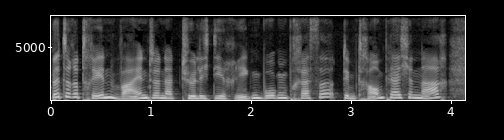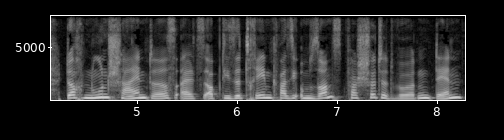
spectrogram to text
Bittere Tränen weinte natürlich die Regenbogenpresse dem Traumpärchen nach. Doch nun scheint es, als ob diese Tränen quasi umsonst verschüttet würden, denn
